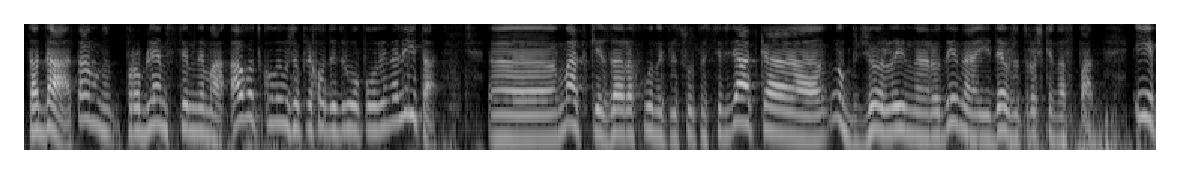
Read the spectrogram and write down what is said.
Та да, там проблем з тим нема. А от коли вже приходить друга половина літа, е, матки за рахунок відсутності взятка, ну, бджолина родина йде вже трошки на спад. І, е,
